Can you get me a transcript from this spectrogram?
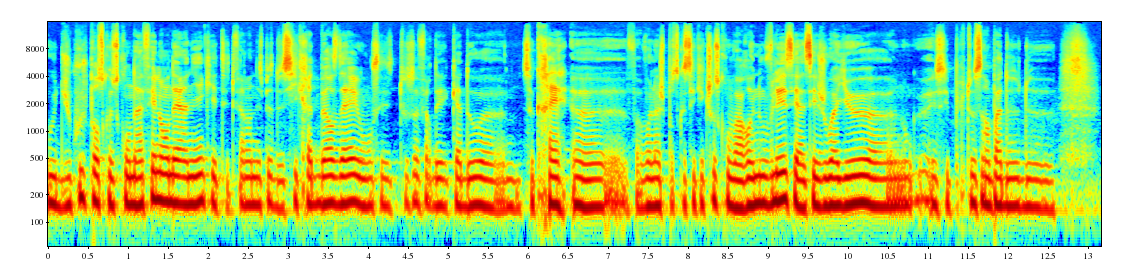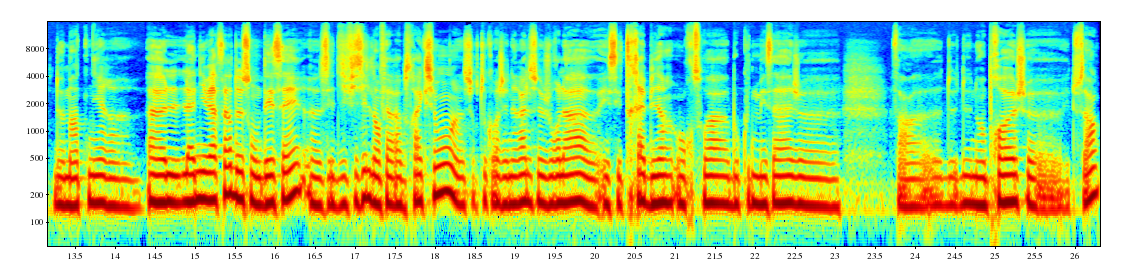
où du coup, je pense que ce qu'on a fait l'an dernier, qui était de faire une espèce de secret birthday, où on s'est tous offert des cadeaux euh, secrets, euh, voilà, je pense que c'est quelque chose qu'on va renouveler, c'est assez joyeux, euh, donc c'est plutôt sympa de, de, de maintenir. L'anniversaire de son décès, c'est difficile d'en faire abstraction, surtout qu'en général, ce jour-là, et c'est très bien, on reçoit beaucoup de messages enfin, de, nos proches euh, et tout ça,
